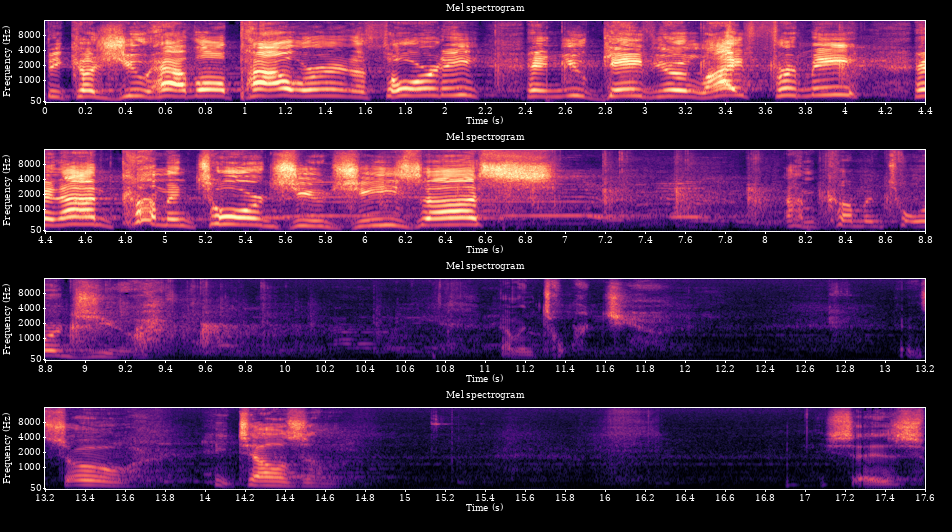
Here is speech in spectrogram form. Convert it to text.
because you have all power and authority and you gave your life for me and I'm coming towards you, Jesus. I'm coming towards you. Coming towards you. And so he tells them, he says,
